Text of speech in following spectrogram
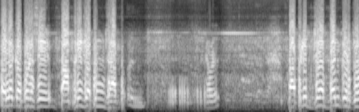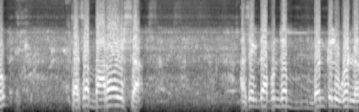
पलक आपण असे पापडी जे आपण झाप पापडी जेव्हा बंद करतो त्याचा बारावा हिस्सा असं एकदा आपण जर बंद केलं उघडलं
